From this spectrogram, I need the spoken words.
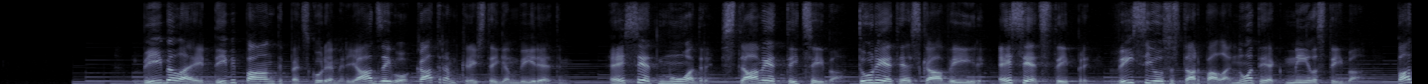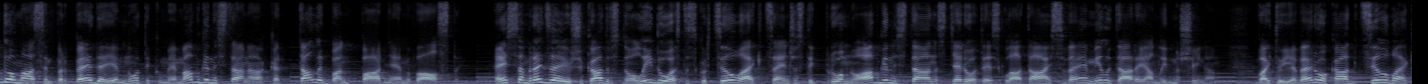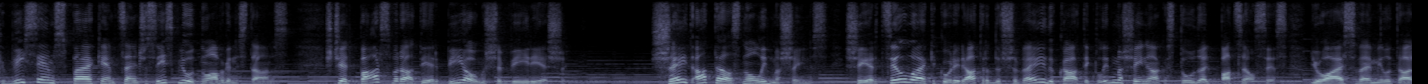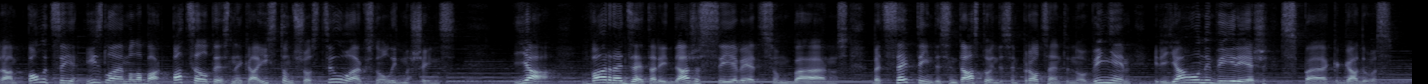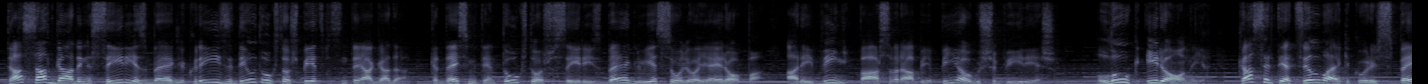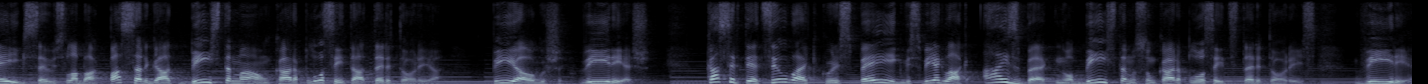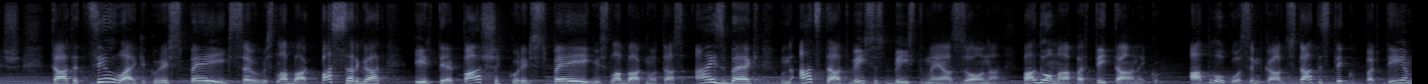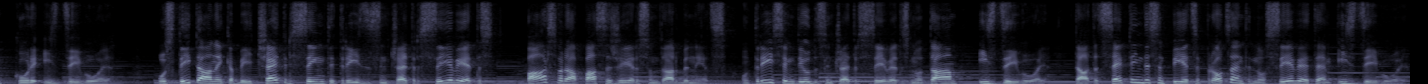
Bībelē ir divi panti, pēc kuriem ir jādzīvo katram kristīgam vīrietim. Esiet modri, stāviet ticībā, turieties kā vīri, esiet stipri. Visi jūsu starpā, lai notiek mīlestībā. Padomāsim par pēdējiem notikumiem Afganistānā, kad Taliban pārņēma valsti. Esam redzējuši kadrus no lidostas, kur cilvēki cenšas tikt prom no Afganistānas, ķeroties klāt ASV militārajām lidmašīnām. Vai tu ievēro, kādi cilvēki visiem spēkiem cenšas izkļūt no Afganistānas? Šķiet, pārsvarā tie ir pieauguši vīrieši. Šeit attēls no lidmašīnas. Šie ir cilvēki, kuri ir atraduši veidu, kā tikt lidmašīnā, kas tūdaļ pacelsies, jo ASV militārā policija izlēma labāk pacelties nekā iztumt šos cilvēkus no lidmašīnas. Jā, var redzēt arī dažas sievietes un bērnus, bet 70-80% no viņiem ir jauni vīrieši spēka gados. Tas atgādina Sīrijas bēgļu krīzi 2015. gadā, kad desmitiem tūkstošu Sīrijas bēgļu iesoļoja Eiropā. Arī viņi pārsvarā bija pieauguši vīrieši. Lūk, ironija! Kas ir tie cilvēki, kuri ir spējīgi sevi vislabāk pasargāt bīstamā un kara plosītā teritorijā? Pieauguši vīrieši. Kas ir tie cilvēki, kuri spējīgi visvieglāk aizbēgt no bīstamas un kara plosītas teritorijas? vīrieši. Tātad cilvēki, kuri ir spējīgi sevi vislabāk pasargāt, ir tie paši, kuri ir spējīgi vislabāk no tās aizbēgt un atstāt visus bīstamajā zonā. Padomā par Titaniku. Aplūkosim kādu statistiku par tiem, kuri izdzīvoja. Uz Titanika bija 434 sievietes, pārsvarā pasažieres un darbinieces, un 324 sievietes no tām izdzīvoja. Tātad 75% no sievietēm izdzīvoja.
